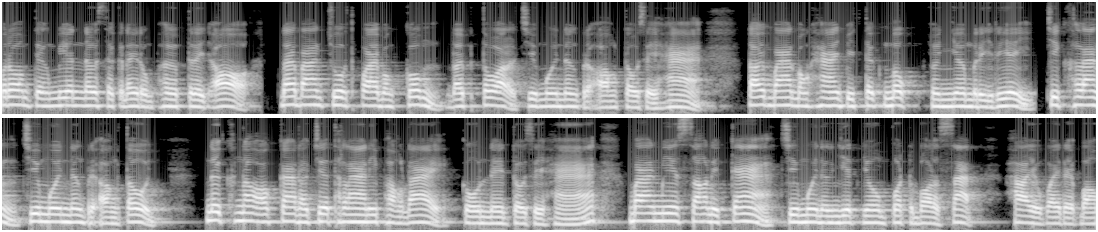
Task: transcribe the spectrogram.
ព្រមទាំងមាននៅសេចក្តីរំភើបត្រេកអរដែលបានជួបថ្វាយបង្គំដោយផ្ទាល់ជាមួយនឹងព្រះអង្គតូសីហា ដោយបានបង្ហាញពីទឹកមុខញញឹមរីករាយជាខ្លាំងជាមួយនឹងព្រះអង្គតូច នៅក្នុងឱកាសដ៏ជ្រះថ្លានេះផងដែរកូននេនតូសីហា បានមានសង្ឃនិកាជាមួយនឹងញាតិញោមពុទ្ធបរិស័ទហើយអ្វីដែលបង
